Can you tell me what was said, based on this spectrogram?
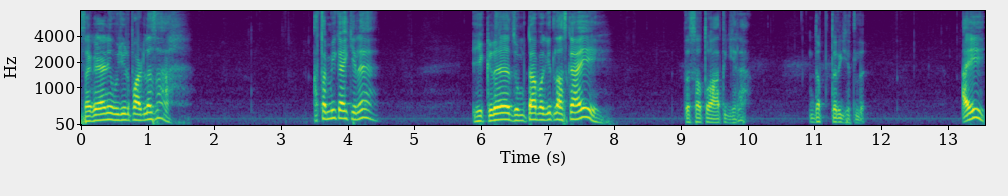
सगळ्यांनी उजीड पाडलं सा आता मी काय केलं? इकडं झुमटा बघितलास काय? तसा तो आत गेला. दप्तर घेतलं. आई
